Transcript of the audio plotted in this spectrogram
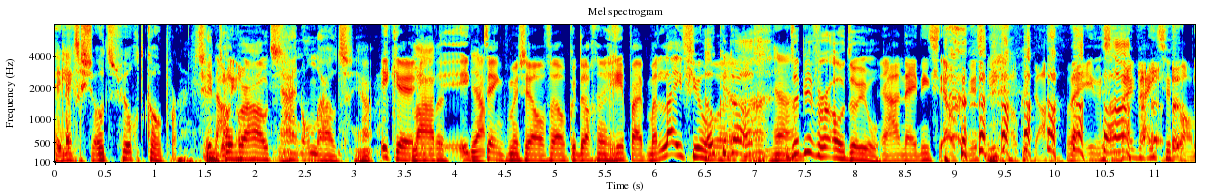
elektrische auto's is veel goedkoper. In het onderhoud. Ja, in onderhoud. Ja. Ik, eh, Laden. ik, ik Ja. tank mezelf elke dag een rip uit mijn lijf, joh. Elke dag? ja. Wat heb je voor auto, joh? Ja, nee, niet elke, dus niet elke dag. Nee, dus wij wijzen van.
